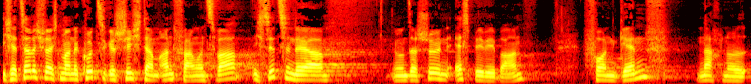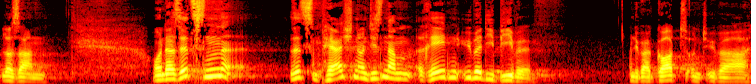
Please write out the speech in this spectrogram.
ich erzähle euch vielleicht mal eine kurze Geschichte am Anfang. Und zwar, ich sitze in, der, in unserer schönen SBB-Bahn von Genf nach Lausanne. Und da sitzen, sitzen Pärchen und die sind am Reden über die Bibel und über Gott und über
